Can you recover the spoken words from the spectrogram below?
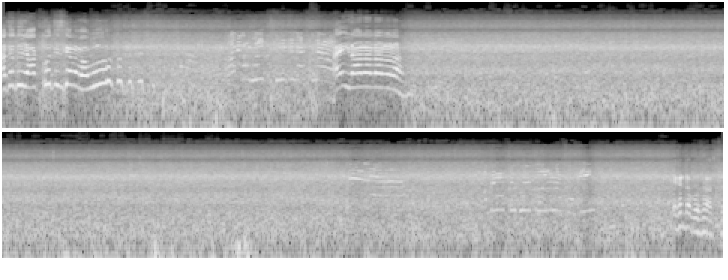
আচ্ছা তুই রাগ করছিস কেন বাবু? এই না না না না না। এখানটা বসে আসতে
